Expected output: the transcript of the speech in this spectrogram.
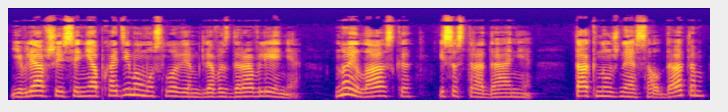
являвшиеся необходимым условием для выздоровления, но и ласка, и сострадание, так нужные солдатам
